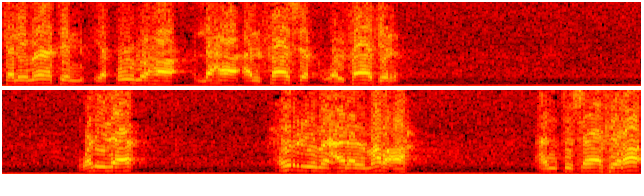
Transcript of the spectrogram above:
بكلمات يقولها لها الفاسق والفاجر. ولذا حرم على المرأة أن تسافر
